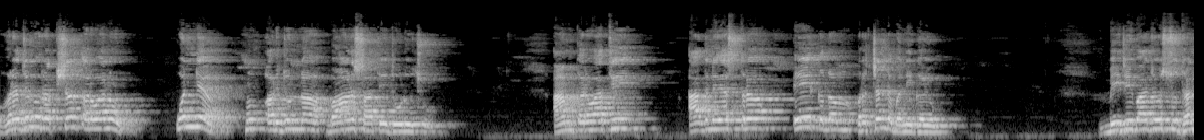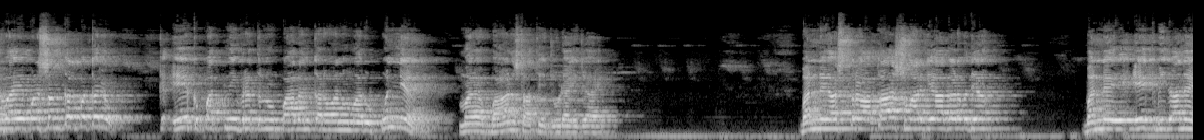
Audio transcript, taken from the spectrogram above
વ્રજનું રક્ષણ કરવાનું પુણ્ય હું અર્જુનના બાણ સાથે જોડું છું. આમ કરવાથી આગ્નેયસ્ત્ર એકદમ પ્રચંડ બની ગયું. બીજી બાજુ સુધનવાએ પણ સંકલ્પ કર્યો કે એક પત્ની વ્રતનું પાલન કરવાનું મારું પુણ્ય મારા બાણ સાથે જોડાઈ જાય. બંને અસ્ત્ર આકાશ માર્ગે આગળ વધ્યા. બંને એકબીજાને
